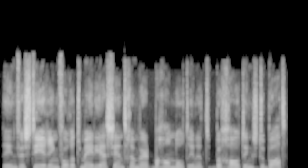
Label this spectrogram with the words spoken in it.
De investering voor het mediacentrum werd behandeld in het begrotingsdebat.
